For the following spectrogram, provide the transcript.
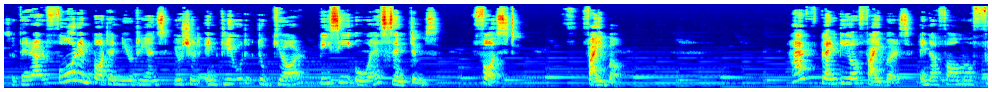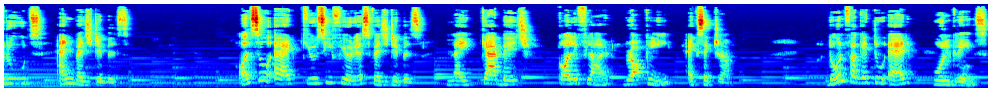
So there are four important nutrients you should include to cure PCOS symptoms. First, fiber. Have plenty of fibers in a form of fruits and vegetables. Also add cruciferous vegetables like cabbage, cauliflower, broccoli, etc. Don't forget to add whole grains.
